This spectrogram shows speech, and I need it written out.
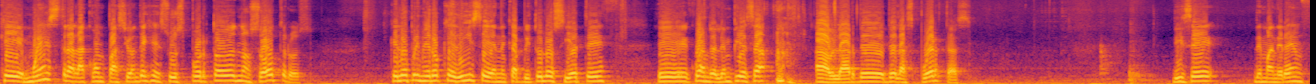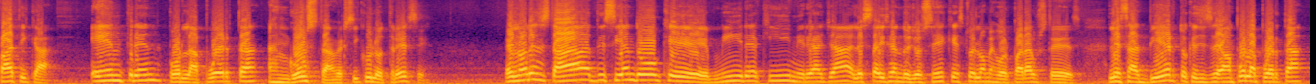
que muestra la compasión de Jesús por todos nosotros. Que es lo primero que dice en el capítulo 7, eh, cuando él empieza a hablar de, de las puertas. Dice de manera enfática, entren por la puerta angosta, versículo 13. Él no les está diciendo que mire aquí, mire allá. Él está diciendo, yo sé que esto es lo mejor para ustedes. Les advierto que si se van por la puerta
